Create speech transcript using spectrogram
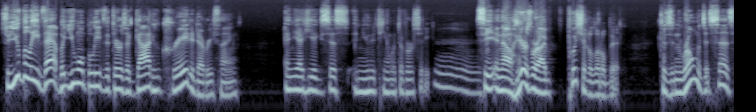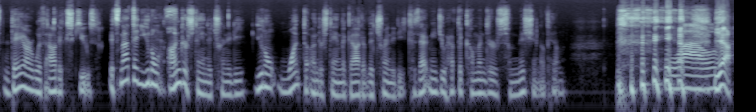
So you believe that, but you won't believe that there's a God who created everything and yet he exists in unity and with diversity. Hmm. See, and now here's where I push it a little bit. Because in Romans it says they are without excuse. It's not that you don't understand the Trinity, you don't want to understand the God of the Trinity, because that means you have to come under submission of him. wow. Yeah,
